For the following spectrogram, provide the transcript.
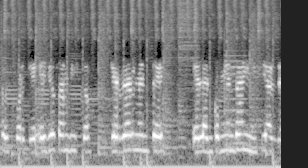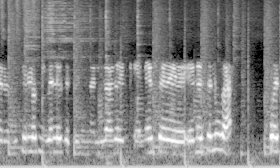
pues porque ellos han visto que realmente eh, la encomienda inicial de reducir los niveles de criminalidad en ese, en ese lugar, pues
